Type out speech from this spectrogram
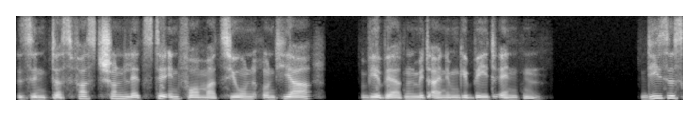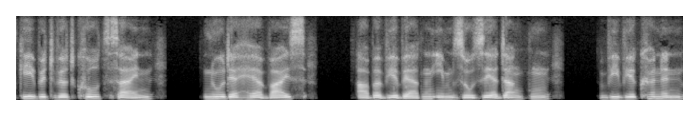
sind das fast schon letzte Information und ja, wir werden mit einem Gebet enden. Dieses Gebet wird kurz sein, nur der Herr weiß, aber wir werden ihm so sehr danken, wie wir können,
